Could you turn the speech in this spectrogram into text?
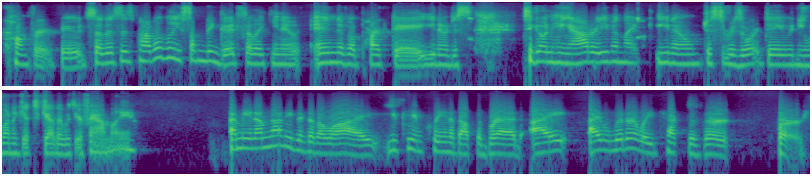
comfort food. So this is probably something good for like, you know, end of a park day, you know, just to go and hang out or even like, you know, just a resort day when you want to get together with your family. I mean, I'm not even gonna lie. You came clean about the bread. I I literally checked dessert first,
